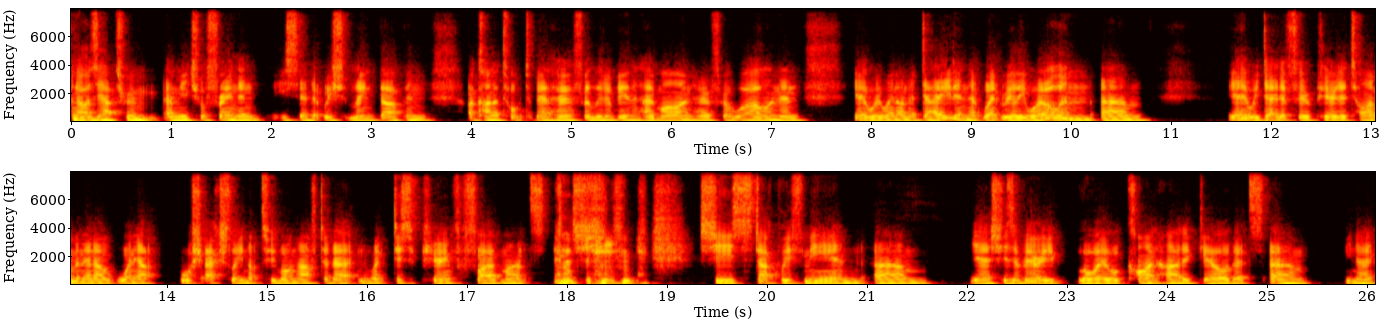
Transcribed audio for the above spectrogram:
and I was out through a mutual friend, and he said that we should link up, and I kind of talked about her for a little bit and had my eye on her for a while, and then yeah, we went on a date, and it went really well, and um, yeah, we dated for a period of time, and then I went out bush actually not too long after that and went disappearing for five months and she she stuck with me and um, yeah she's a very loyal kind-hearted girl that's um, you know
